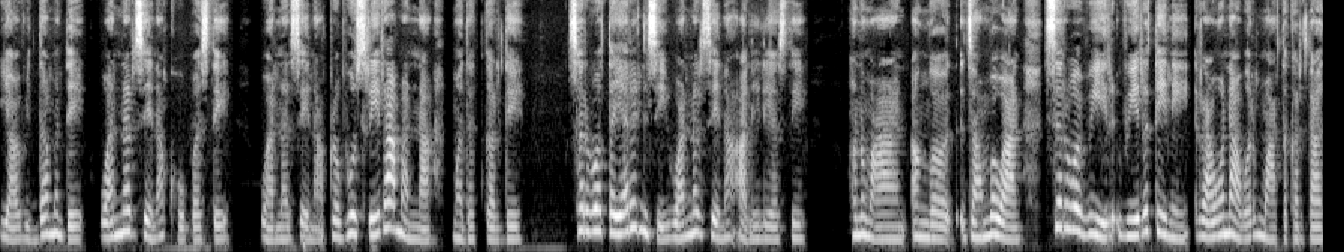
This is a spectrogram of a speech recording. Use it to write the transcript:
या युद्धामध्ये वानर सेना खूप असते. वानर सेना प्रभू श्रीरामांना मदत करते. सर्व तयारीनिशी वानर सेना आलेली असते. हनुमान अंगद जांबवान सर्व वीर वीरतेने रावणावर मात करतात.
